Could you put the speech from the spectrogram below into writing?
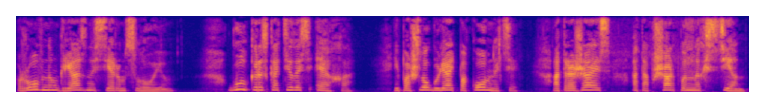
ровным грязно-серым слоем. Гулко раскатилось эхо и пошло гулять по комнате, отражаясь от обшарпанных стен.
